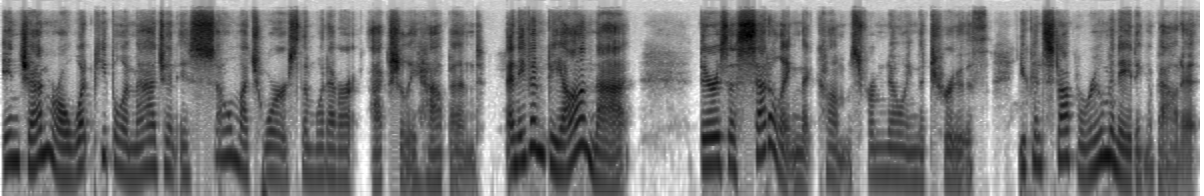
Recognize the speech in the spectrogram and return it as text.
in general, what people imagine is so much worse than whatever actually happened. And even beyond that, there is a settling that comes from knowing the truth. You can stop ruminating about it.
